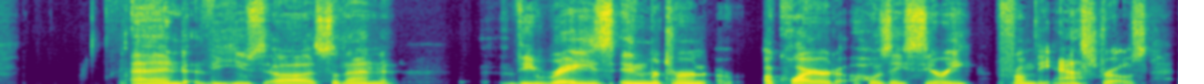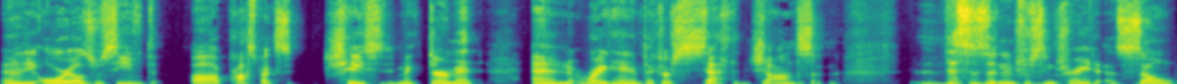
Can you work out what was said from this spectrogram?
and the uh, so then the Rays in return acquired Jose Siri from the Astros, and the Orioles received uh, prospects Chase McDermott and right-handed pitcher Seth Johnson. This is an interesting trade. So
